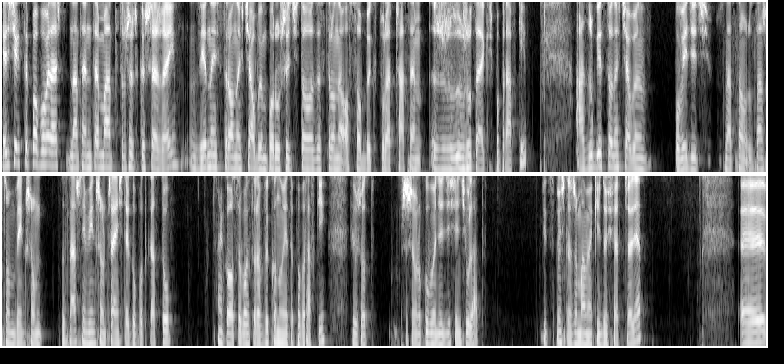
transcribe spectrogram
Ja dzisiaj chcę poopowiadać na ten temat troszeczkę szerzej. Z jednej strony chciałbym poruszyć to ze strony osoby, która czasem rzuca jakieś poprawki, a z drugiej strony chciałbym powiedzieć znaczną, znaczną większą, znacznie większą część tego podcastu jako osoba, która wykonuje te poprawki. Już od przyszłym roku będzie 10 lat. Więc myślę, że mam jakieś doświadczenie. Yy,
